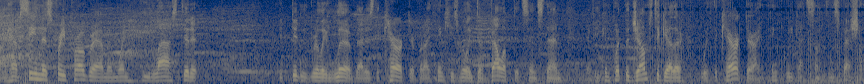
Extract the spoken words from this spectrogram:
I have seen this free program, and when he last did it, it didn't really live. That is the character, but I think he's really developed it since then. If he can put the jumps together with the character, I think we got something special.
